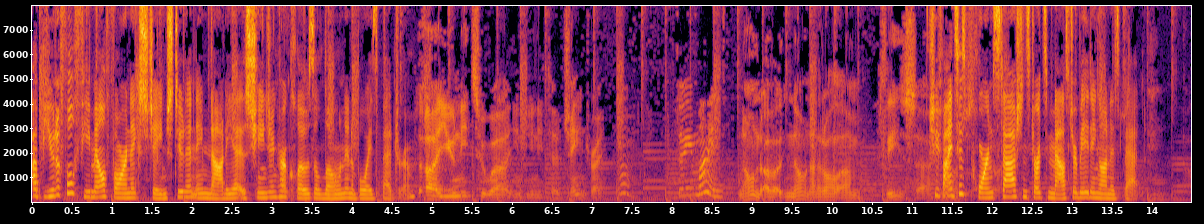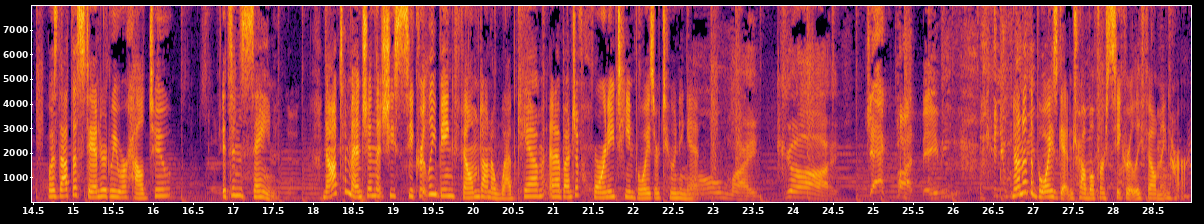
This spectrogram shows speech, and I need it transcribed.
A beautiful female foreign exchange student named Nadia is changing her clothes alone in a boy's bedroom. Uh, you need to, uh, you, you need to change, right? Hmm. Do you mind? No, no, uh, no, not at all. Um, please. Uh, she finds his porn stash and starts masturbating on his bed. Was that the standard we were held to? It's insane. Not to mention that she's secretly being filmed on a webcam and a bunch of horny teen boys are tuning in. Oh my god. Jackpot, baby. None of the boys get in trouble for secretly filming her.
